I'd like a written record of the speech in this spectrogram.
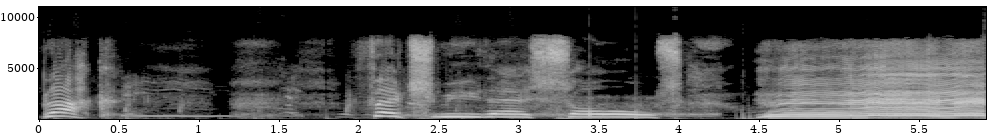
Black! Fetch me their souls! I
